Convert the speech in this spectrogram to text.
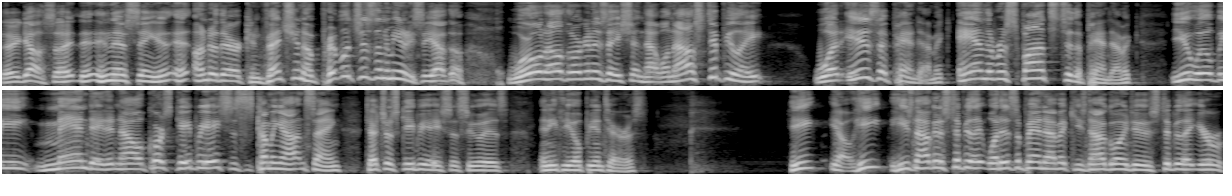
There you go. So in this thing, uh, uh, under their Convention of Privileges and Immunities, so you have the World Health Organization that will now stipulate what is a pandemic and the response to the pandemic you will be mandated. Now, of course, Ghebreyesus is coming out and saying, Tedros Ghebreyesus, who is an Ethiopian terrorist, he, you know, he he's now going to stipulate what is a pandemic. He's now going to stipulate your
